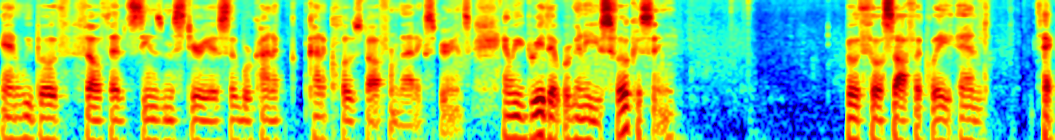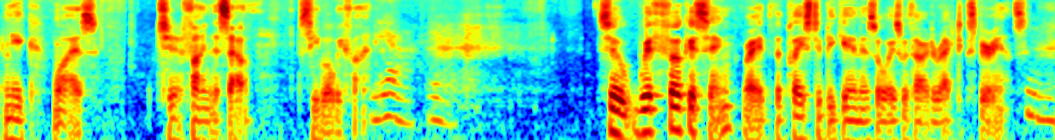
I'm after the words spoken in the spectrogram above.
And we both felt that it seems mysterious that we're kind of kind of closed off from that experience. And we agreed that we're going to use focusing, both philosophically and technique wise, to find this out, see what we find. Yeah, yeah. So, with focusing, right, the place to begin is always with our direct experience. Mm-hmm.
